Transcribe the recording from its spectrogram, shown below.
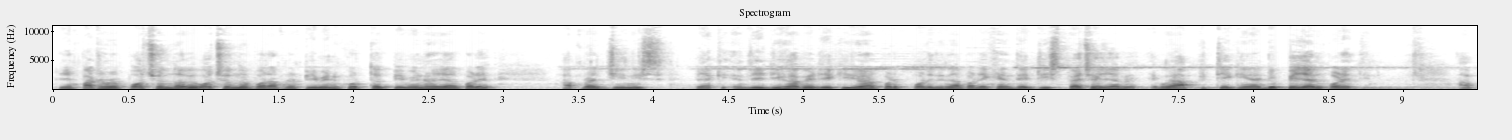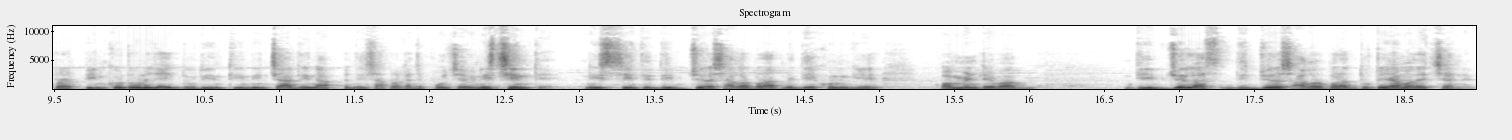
ডিজাইন পাঠানোর পছন্দ হবে, পছন্দ পর আপনার পেমেন্ট করতে হবে পেমেন্ট হয়ে যাওয়ার পরে আপনার জিনিস রেডি হবে রেডি হওয়ার পরে পরের দিন আপনার এখান থেকে ডিসপ্যাচ হয়ে যাবে এবং আপনি টেকিং আইডিও পেয়ে যান পরের দিন। আপনার পিনকোড অনুযায়ী দুদিন তিন দিন চার দিন আপনার জিনিস আপনার কাছে পৌঁছে যাবে। নিশ্চিন্তে নিশ্চিন্তে। দ্বীপজলা সাগরপাড়া আপনি দেখুন গিয়ে কমেন্টে বা দ্বীপজলা দ্বীপজলা সাগরপাড়া দুটোই আমাদের চ্যানেল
